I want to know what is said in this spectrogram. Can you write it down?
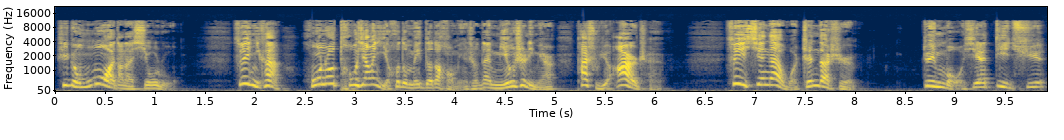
是一种莫大的羞辱。所以你看，洪州投降以后都没得到好名声，在明史里面他属于二臣。所以现在我真的是对某些地区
